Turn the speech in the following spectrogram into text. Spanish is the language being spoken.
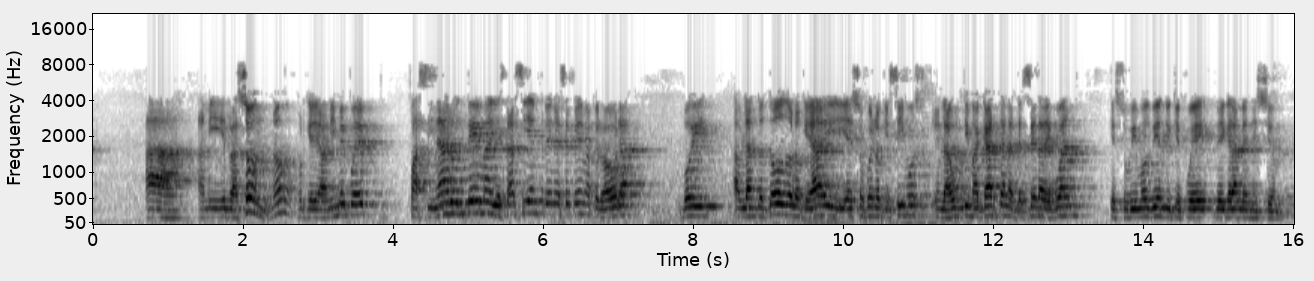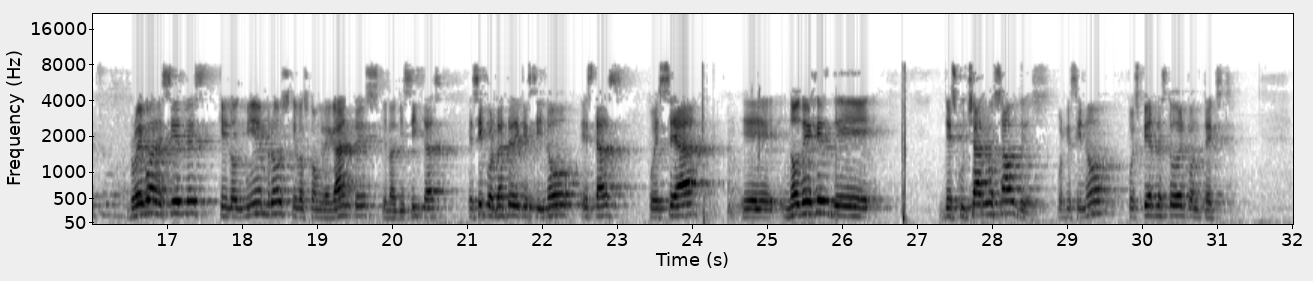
a, a mi razón, ¿no? Porque a mí me puede fascinar un tema y estar siempre en ese tema, pero ahora voy hablando todo lo que hay y eso fue lo que hicimos en la última carta, en la tercera de Juan, que estuvimos viendo y que fue de gran bendición. Ruego a decirles que los miembros, que los congregantes, que las visitas, es importante de que si no estás, pues sea, eh, no dejes de, de escuchar los audios, porque si no, pues pierdes todo el contexto.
